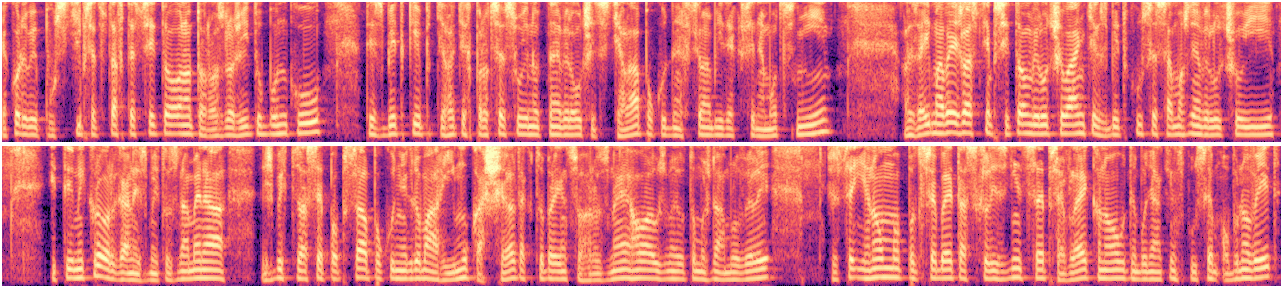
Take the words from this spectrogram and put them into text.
jako kdyby pustí, představte si to, ono to rozloží tu buňku, ty zbytky těchto procesů je nutné vyloučit z těla, pokud nechceme být jaksi nemocní. Ale zajímavé je, že vlastně při tom vylučování těch zbytků se samozřejmě vylučují i ty mikroorganismy. To znamená, když bych to zase popsal, pokud někdo má rýmu, kašel, tak to bude něco hrozného, ale už jsme o tom možná mluvili, že se jenom potřebuje ta skliznice převléknout nebo nějakým způsobem obnovit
